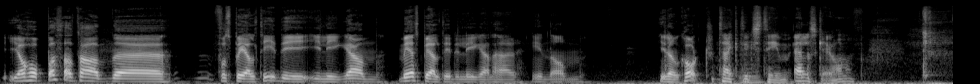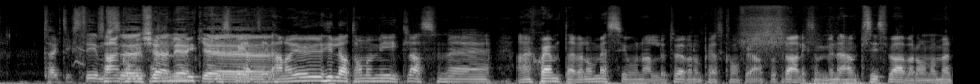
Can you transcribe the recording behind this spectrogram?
Jag hoppas att han eh, får speltid i, i ligan, mer speltid i ligan här inom Inom kort. Tactics Team älskar ju honom. Tactics Så han kommer eh, få kärlek. mycket eh, speltid. Han har ju hyllat honom i klass med... Han skämtar väl om Messi och Ronaldo tror jag var någon presskonferens och sådär liksom. När han precis värvade honom. Men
